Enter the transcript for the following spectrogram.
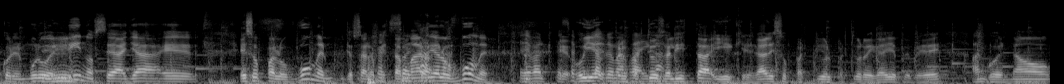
con el muro de Berlín, o sea, ya eh, eso es para los boomers, o sea, los que están más arriba los boomers. Eh, oye, pero el Partido Socialista y en general esos partidos, el Partido Radical y el PPD, han gobernado,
